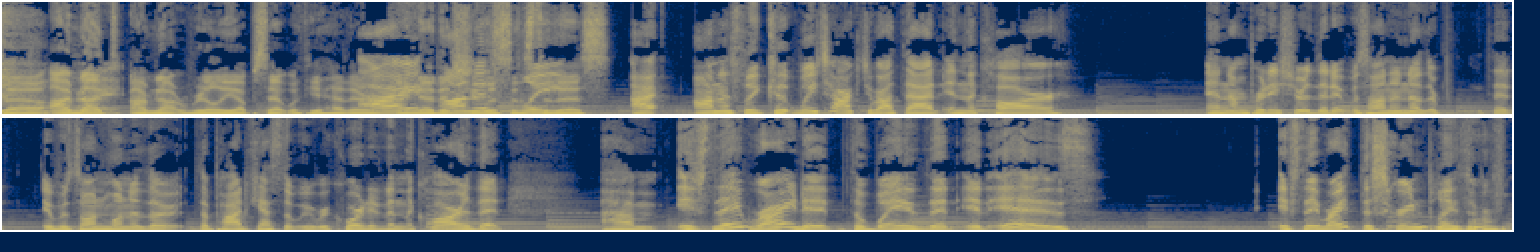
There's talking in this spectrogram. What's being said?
So I'm not Right. I'm not really upset with you, Heather. I, know that she listens to this. I honestly, cause we talked about that in the car, and I'm pretty sure that it was on another that it was on one of the the podcasts that we recorded in the car. That um, if they write it the way that it is, if they write the screenplay the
